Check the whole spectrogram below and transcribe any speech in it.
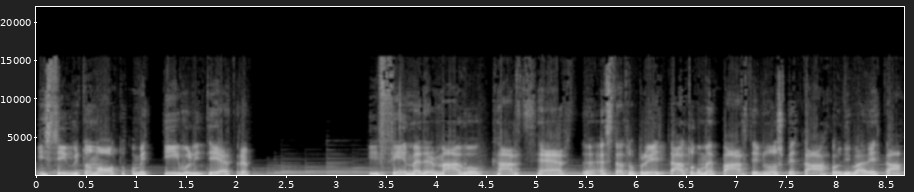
in seguito noto come Tivoli Theatre. Il film del mago Carl Hearst è stato proiettato come parte di uno spettacolo di varietà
